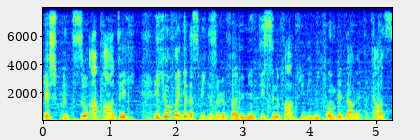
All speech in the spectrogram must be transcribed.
Der spritzt so abartig. Ich hoffe, euch hat das Video so gefallen wie mir. In diesem Sinne verabschiede ich mich und bin damit raus.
